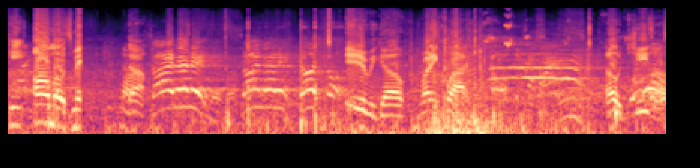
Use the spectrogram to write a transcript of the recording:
He almost made it. No. Side heading, side heading, dodgeball. Here we go. Running clock. Oh, Jesus.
